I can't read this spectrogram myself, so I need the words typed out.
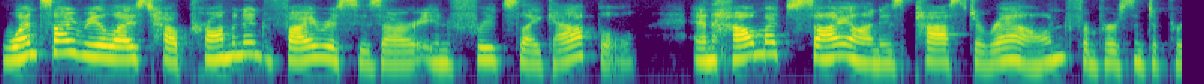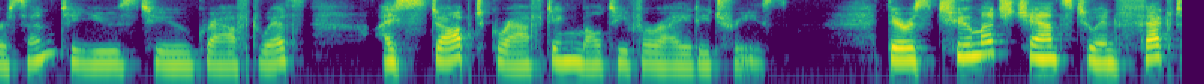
Once I realized how prominent viruses are in fruits like apple and how much scion is passed around from person to person to use to graft with, I stopped grafting multi variety trees. There is too much chance to infect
